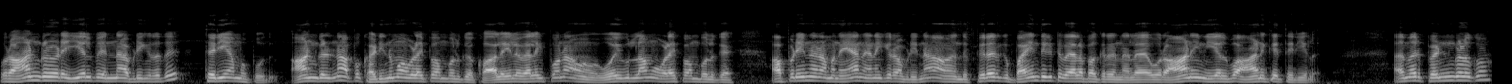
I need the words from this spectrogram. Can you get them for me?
ஒரு ஆண்களோட இயல்பு என்ன அப்படிங்கிறது தெரியாமல் போகுது. ஆண்கள்னா அப்போ கடினமாக உழைப்பான் போலுக்க. காலையில் வேலைக்கு போனால் அவன் ஓய்வு இல்லாமல் உழைப்பான் போலுக்க. அப்படின்னு நம்ம ஏன் நினைக்கிறோம் அப்படின்னா அவன் அந்த பிறருக்கு பயந்துக்கிட்டு வேலை பார்க்குறதுனால ஒரு ஆணின் இயல்பு ஆணுக்கே தெரியல. அது மாதிரி பெண்களுக்கும்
